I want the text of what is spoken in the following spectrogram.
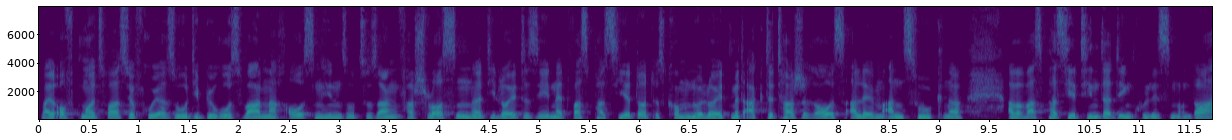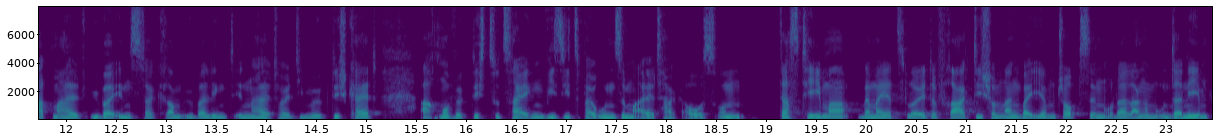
Weil oftmals war es ja früher so, die Büros waren nach außen hin sozusagen verschlossen. Ne? Die Leute sehen nicht, was passiert dort. Es kommen nur Leute mit Aktetasche raus, alle im Anzug. Ne? Aber was passiert hinter den Kulissen? Und da hat man halt über Instagram, über LinkedIn halt heute die Möglichkeit, auch mal wirklich zu zeigen, wie sieht's bei uns im Alltag aus. Und das Thema, wenn man jetzt Leute fragt, die schon lange bei ihrem Job sind oder lange im Unternehmen,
